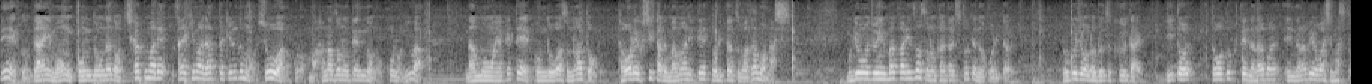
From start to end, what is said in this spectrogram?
でこの大門近藤など近くまで最近まであったけれども昭和の頃、まあ、花園天皇の頃には難問は焼けて近藤はその後倒れ伏したるままにて取り立つ技もなし。無料順員ばかりぞその形とて残りたる。六条の仏空体意図尊くて並ば並べをわしますと。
